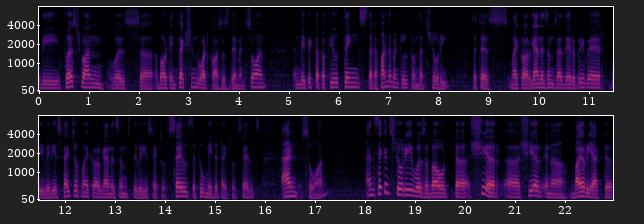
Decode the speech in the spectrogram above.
The first one was uh, about infection, what causes them and so on and we picked up a few things that are fundamental from that story such as microorganisms are there everywhere, the various types of microorganisms, the various types of cells, the two major types of cells and so on. And the second story was about uh, shear, uh, shear in a bioreactor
